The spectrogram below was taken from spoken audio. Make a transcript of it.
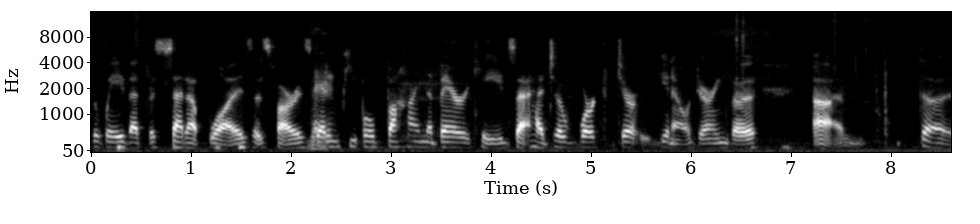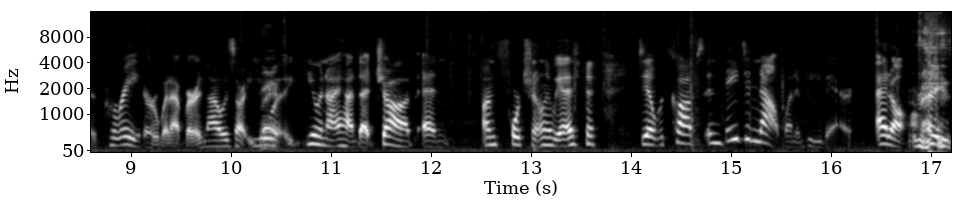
the way that the setup was, as far as Right. getting people behind the barricades that had to work, dur- you know, during the um, the parade or whatever. And that was our you. Right. You and I had that job, and unfortunately, we had to deal with cops, and they did not want to be there at all. right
